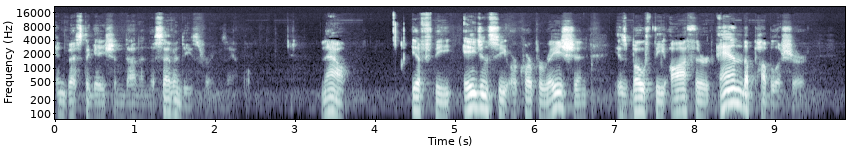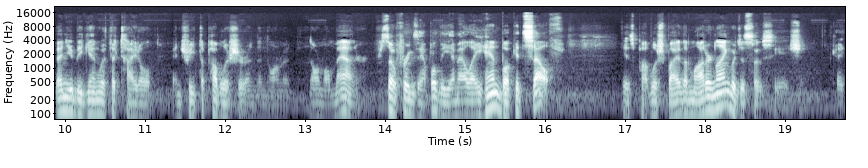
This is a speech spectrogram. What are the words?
investigation done in the 70s, for example. Now, if the agency or corporation is both the author and the publisher, then you begin with the title and treat the publisher in the normal, normal manner. So, for example, the MLA handbook itself is published by the Modern Language Association. Okay,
